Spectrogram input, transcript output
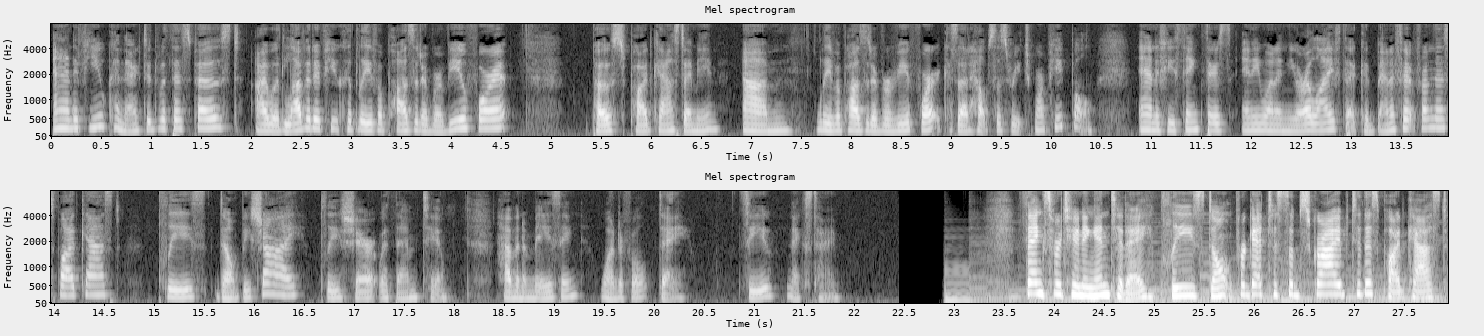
And if you connected with this post, I would love it if you could leave a positive review for it. Post podcast, I mean. Um, leave a positive review for it because that helps us reach more people. And if you think there's anyone in your life that could benefit from this podcast, please don't be shy. Please share it with them too. Have an amazing, wonderful day. See you next time. Thanks for tuning in today. Please don't forget to subscribe to this podcast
